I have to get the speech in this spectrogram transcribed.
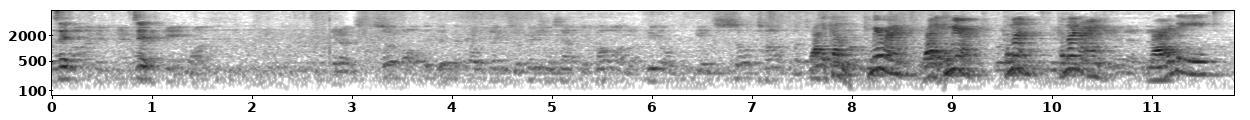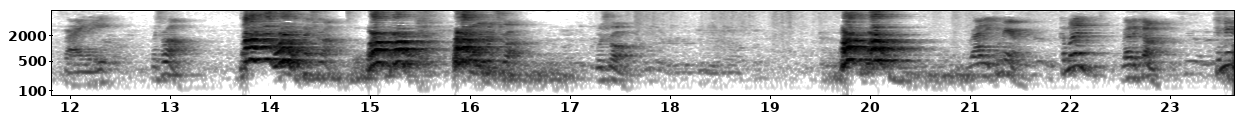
Sit. Sit. Riley, come. Come here, Ryan. Riley, come here. Come on. Come on, Ryan. Riley. Riley. What's wrong? What's wrong? What's wrong? What's wrong? Riley, come here. Come on. Riley, come. Come here.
